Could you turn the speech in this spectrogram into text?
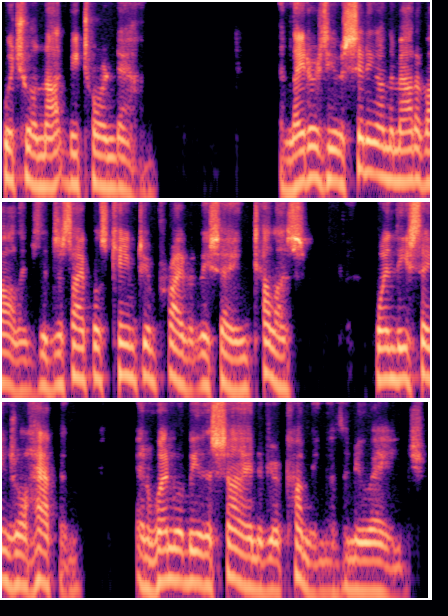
which will not be torn down. And later, as he was sitting on the Mount of Olives, the disciples came to him privately, saying, Tell us when these things will happen, and when will be the sign of your coming of the new age.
